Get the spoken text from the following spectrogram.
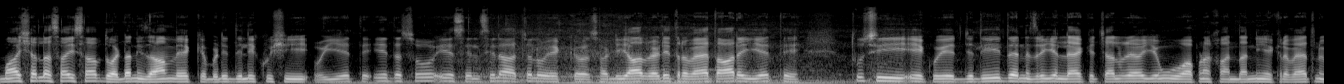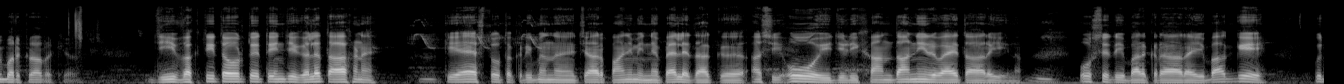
ਮਾਸ਼ਾਅੱਲਾ ਸਾਈ ਸਾਹਿਬ ਤੁਹਾਡਾ ਨਿਜ਼ਾਮ ਵੇਖ ਕੇ ਬੜੀ ਦਿਲੀ ਖੁਸ਼ੀ ਹੋਈ ਹੈ ਤੇ ਇਹ ਦੱਸੋ ਇਹ ਸਿਲਸਿਲਾ ਚਲੋ ਇੱਕ ਸਾਡੀ ਯਾਰ ਰੈਡੀ ਤਰਵੈਤ ਆ ਰਹੀ ਹੈ ਤੇ ਤੁਸੀਂ ਇਹ ਕੋਈ ਜਦੀਦ ਨਜ਼ਰੀਆ ਲੈ ਕੇ ਚੱਲ ਰਹੇ ਹੋ ਜਾਂ ਉਹ ਆਪਣਾ ਖਾਨਦਾਨੀ ਇੱਕ ਰਵਾਇਤ ਨੂੰ ਹੀ ਬਰਕਰਾਰ ਰੱਖਿਆ? ਜੀ ਵਕਤੀ ਤੌਰ ਤੇ ਤਿੰਨ ਜੀ ਗਲਤ ਆਖਣਾ ਹੈ ਕਿ ਇਸ ਤੋਂ ਤਕਰੀਬਨ 4-5 ਮਹੀਨੇ ਪਹਿਲੇ ਤੱਕ ਅਸੀਂ ਉਹ ਹੀ ਜਿਹੜੀ ਖਾਨਦਾਨੀ ਰਵਾਇਤ ਆ ਰਹੀ ਹੈ ਨਾ ਉਸੇ ਦੀ ਬਰਕਰਾਰ ਹੈ ਬਾਗੇ ਕੋਈ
